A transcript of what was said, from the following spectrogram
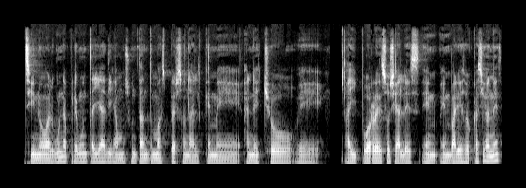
sino alguna pregunta ya, digamos, un tanto más personal que me han hecho eh, ahí por redes sociales en, varias ocasiones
